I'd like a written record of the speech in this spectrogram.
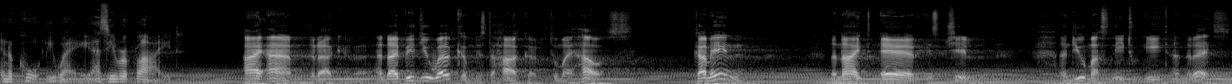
in a courtly way as he replied, I am Dracula, and I bid you welcome, Mr. Harker, to my house. Come in. The night air is chill, and you must need to eat and rest.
